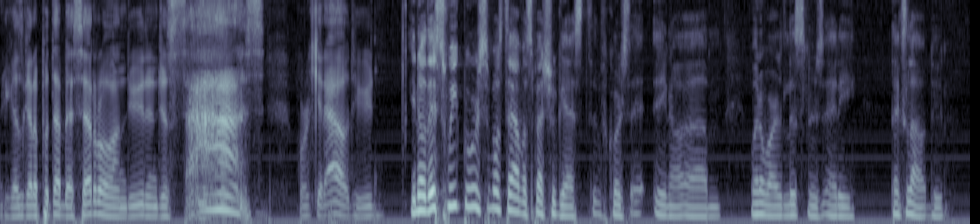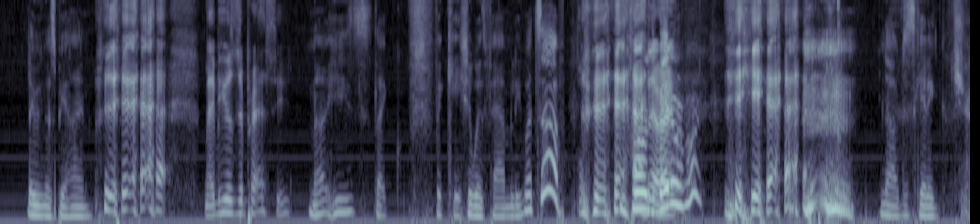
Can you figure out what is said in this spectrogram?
You guys got to put that becerro on, dude, and just ah, sas, work it out, dude. You know, this week we were supposed to have a special guest. Of course, eh, you know, um, one of our listeners, Eddie. Thanks a lot, dude. Leaving us behind. Maybe he was depressed, dude. No, he's like vacation with family. What's up? For the beta report? yeah. No, just kidding. Jerk.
